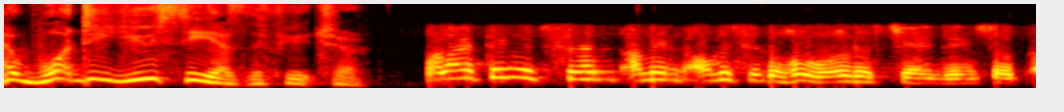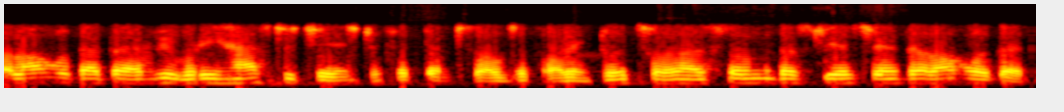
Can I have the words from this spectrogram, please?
Uh, what do you see as the future? Well, I think it's. Uh, I mean, obviously the whole world is changing. So along with that, everybody has to change to fit themselves according to it. So our film industry has changed along with it.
